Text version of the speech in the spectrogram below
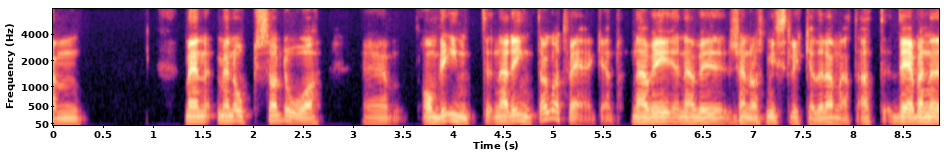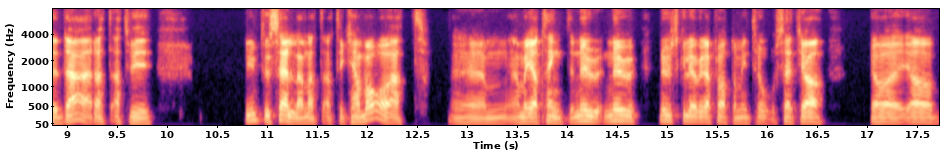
Um, men, men också då, eh, om det inte, när det inte har gått vägen, när vi, när vi känner oss misslyckade eller annat, att det är där att, att vi, det är inte sällan att, att det kan vara att Um, ja, men jag tänkte nu, nu, nu skulle jag vilja prata om min tro. Så att jag, jag, jag,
